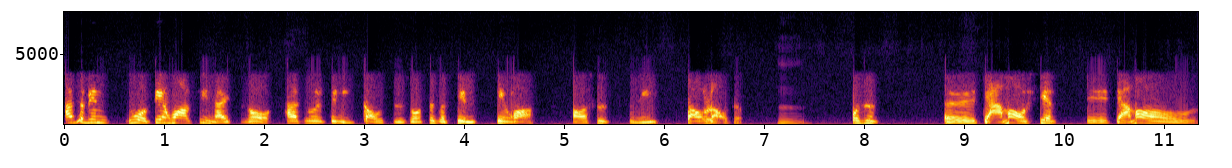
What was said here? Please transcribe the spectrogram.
它、啊、这边如果电话进来之后，它就会跟你告知说这个电电话哦是属于骚扰的，嗯，或是呃假冒现呃假冒。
